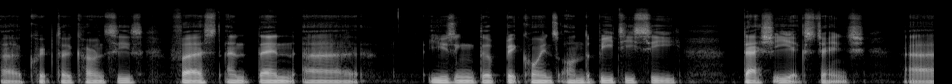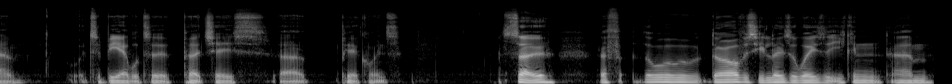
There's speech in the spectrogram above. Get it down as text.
uh, cryptocurrencies first, and then uh, using the bitcoins on the BTC E exchange um, to be able to purchase uh, peer coins. So the, the, there are obviously loads of ways that you can um,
